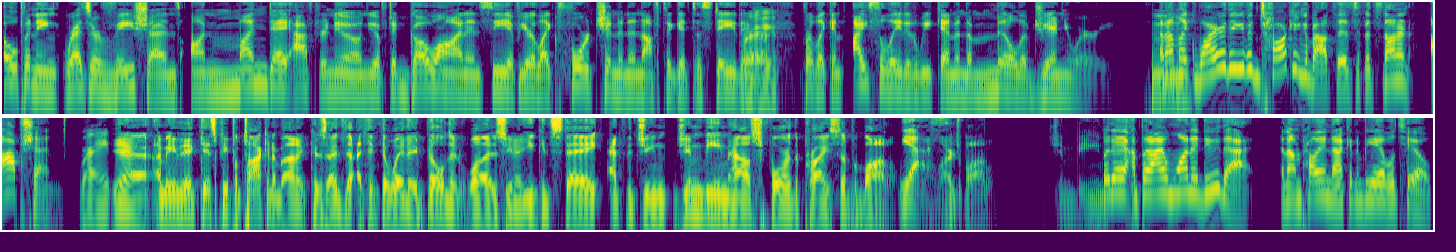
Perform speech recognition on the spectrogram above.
opening reservations on Monday afternoon. You have to go on and see if you're like fortunate enough to get to stay there Right. for like an isolated weekend in the middle of January. And I'm hmm. like, why are they even talking about this if it's not an option? right. Yeah, I mean, it gets people talking about it because I, th- I think the way they build it was, you know, you could stay at the Jim, Jim Beam house for the price of a bottle. Yes. A large bottle. Jim Beam. But I, but I want to do that, and I'm probably not going to be able to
